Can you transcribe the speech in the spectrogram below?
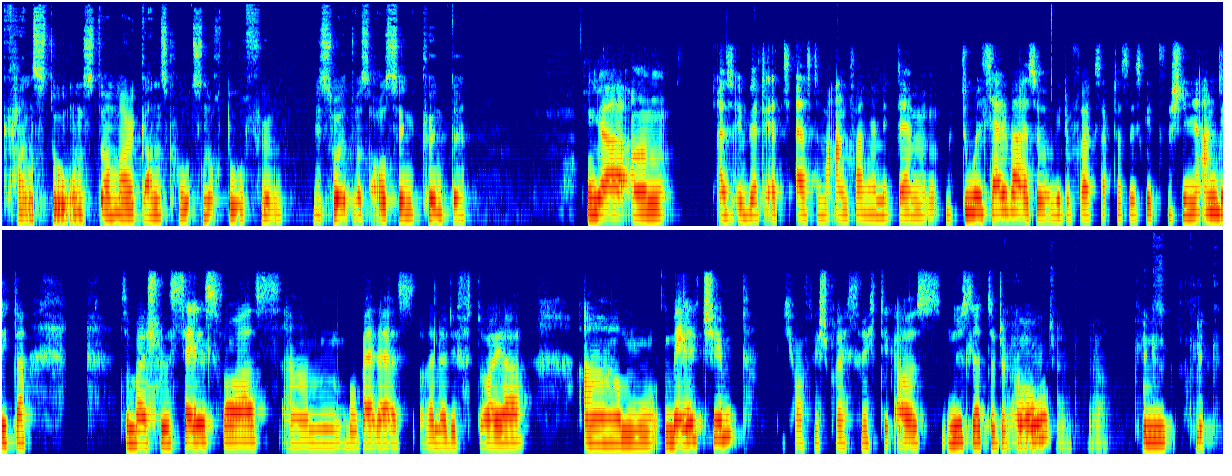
kannst du uns da mal ganz kurz noch durchführen, wie so etwas aussehen könnte? Ja, ähm, also ich würde jetzt erst einmal anfangen mit dem Tool selber. Also wie du vorher gesagt hast, es gibt verschiedene Anbieter zum Beispiel Salesforce, ähm, wobei der ist relativ teuer. Ähm, Mailchimp, ich hoffe, ich spreche es richtig aus. Newsletter to ja, go. Mailchimp, ja. Klicks, mhm. Klick,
